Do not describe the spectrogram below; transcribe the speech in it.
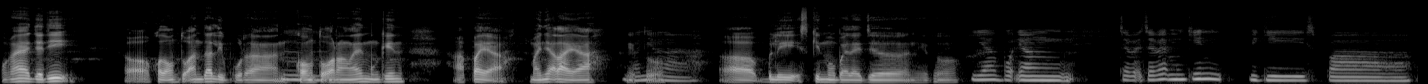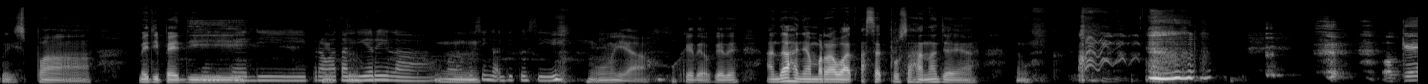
Makanya jadi eh, kalau untuk anda liburan, kalau Hmm. untuk orang lain mungkin apa ya banyak lah ya gitu. Banyak lah. Eh, beli skin Mobile Legend gitu, Iya buat yang cewek-cewek mungkin pergi spa, beli spa, medipedi. pedi, perawatan gitu. diri lah. Kalau aku Hmm. sih nggak gitu sih. Oh ya, oke deh oke deh. Anda hanya merawat aset perusahaan aja ya. Oke.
